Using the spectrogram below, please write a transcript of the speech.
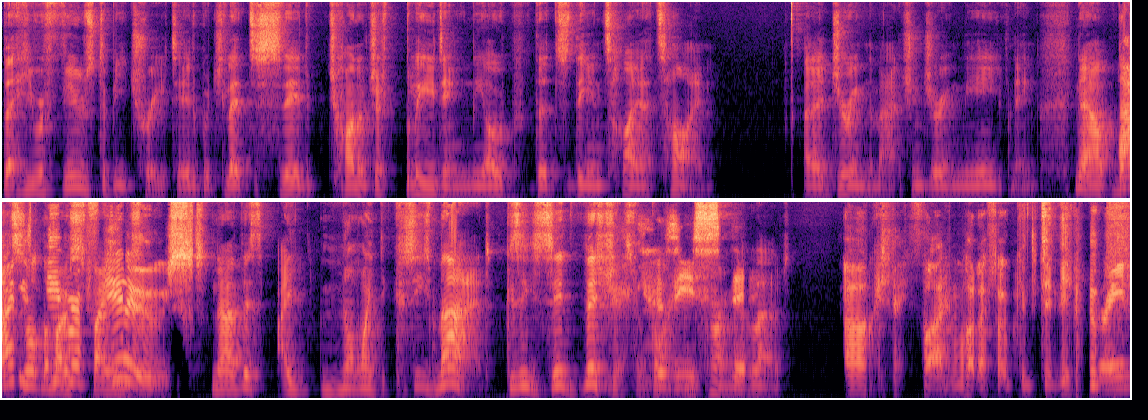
but he refused to be treated, which led to Sid kind of just bleeding the op- the, the entire time uh, during the match and during the evening. Now, that's not the most famous. Now, this I no idea because he's mad because he's Sid Vicious. for 'Cause crying he's out Sid. loud. Okay, fine, whatever. Continue. Brain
